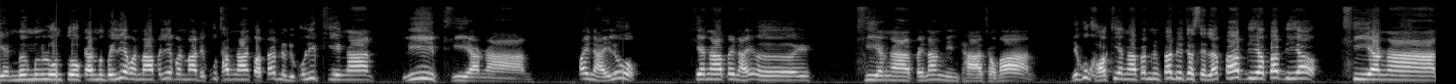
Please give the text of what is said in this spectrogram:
เย็นมึงมึงรวมตัวกันมึงไปเรียกมันมาไปเรียกมันมาเดี๋ยวกูทำงานก่อนแป๊บหนึ่งเดี๋ยวกูรีบเคลียร์งาน รีบเคลียร์งาน ไปไหนลูก เคลียร์งานไปไหนเอ่ยเคลียร์งานไปนั่งนินทาชาวบ้านเดี๋ยวกูขอเคลียร์งานแป๊บหนึ่งแป๊บเดียวจะเสร็จแล้วแป๊บเดียวแป๊บเดียวเคลียร์งาน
